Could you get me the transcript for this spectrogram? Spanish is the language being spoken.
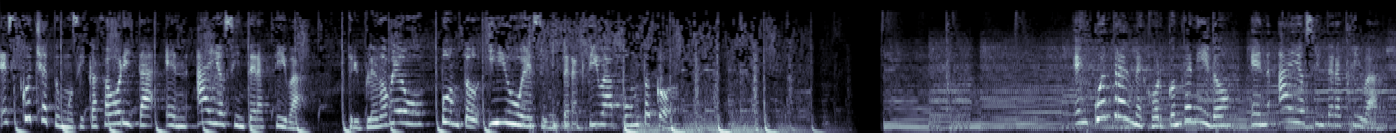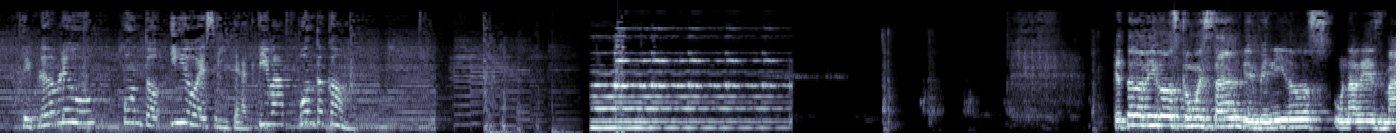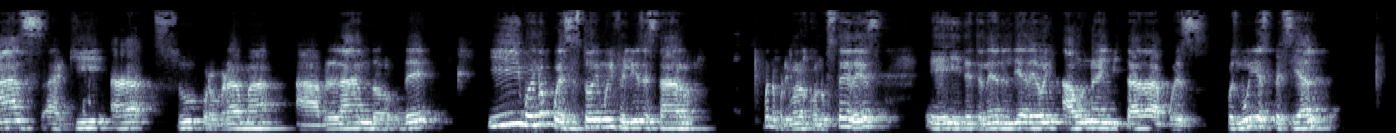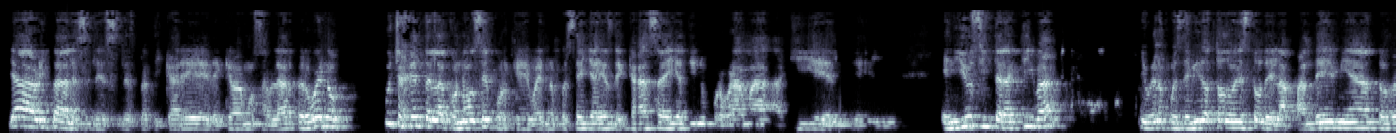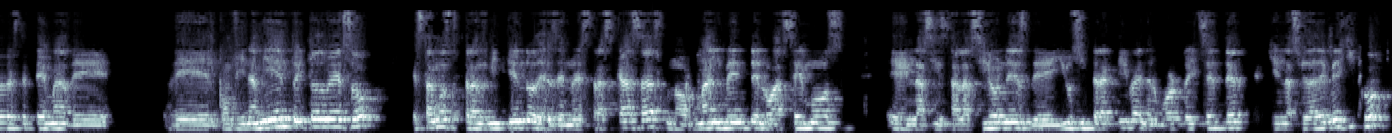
Escucha tu música favorita en iOS Interactiva www.iusinteractiva.com Encuentra el mejor contenido en iOS Interactiva www.iusinteractiva.com ¿Qué tal amigos? ¿Cómo están? Bienvenidos una vez más aquí a su programa Hablando de... Y bueno, pues estoy muy feliz de estar, bueno, primero con ustedes eh, y de tener el día de hoy a una invitada pues, pues muy especial. Ya ahorita les, les, les platicaré de qué vamos a hablar, pero bueno, mucha gente la conoce porque, bueno, pues ella es de casa, ella tiene un programa aquí en, en, en Use Interactiva y bueno, pues debido a todo esto de la pandemia, todo este tema de, del confinamiento y todo eso, estamos transmitiendo desde nuestras casas. Normalmente lo hacemos en las instalaciones de Use Interactiva en el World Trade Center aquí en la Ciudad de México.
